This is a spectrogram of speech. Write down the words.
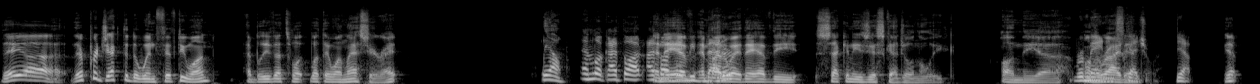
they uh they're projected to win 51. I believe that's what, what they won last year, right? Yeah. And look, I thought I and thought they they'd have be better. and by the way, they have the second easiest schedule in the league on the uh on the remaining ride in. schedule. Yeah. Yep.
